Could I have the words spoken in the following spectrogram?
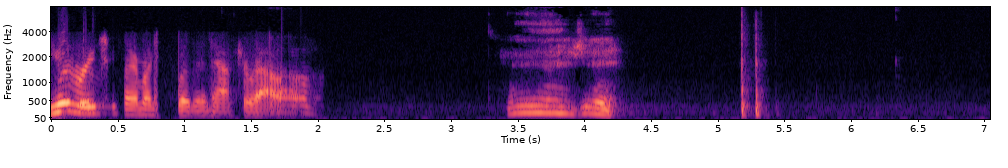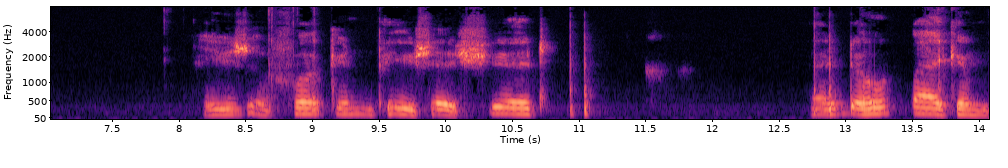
You have reached Claremont Equipment after hours. He's a fucking piece of shit. I don't like him.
